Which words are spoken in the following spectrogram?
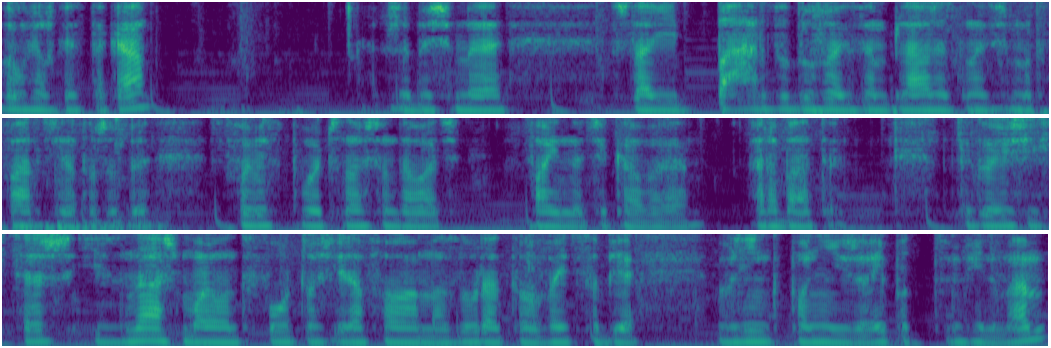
tą książkę jest taka, żebyśmy sprzedali bardzo dużo egzemplarzy, stąd jesteśmy otwarci na to, żeby swoim społecznościom dawać fajne, ciekawe rabaty. Dlatego jeśli chcesz i znasz moją twórczość i Rafała Mazura, to wejdź sobie w link poniżej pod tym filmem,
